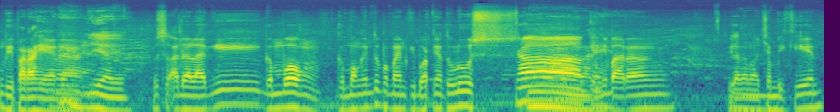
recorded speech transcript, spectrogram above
di Parahiana. Iya iya. Terus ada lagi Gembong, Gembong itu pemain keyboardnya Tulus. Oh, Nah, oke. ini bareng segala macam bikin.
